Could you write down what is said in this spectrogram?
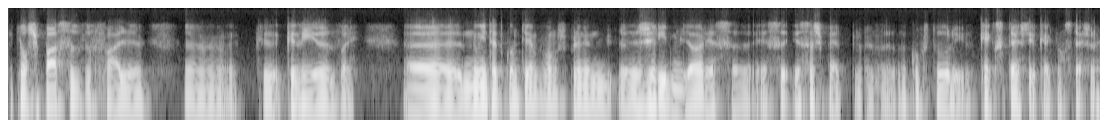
aquele espaço de falha uh, que, que a dia vem. Uh, no entanto, com o tempo, vamos aprender a gerir melhor essa, esse, esse aspecto né, da cobertura e o que é que se testa e o que é que não se testa. Né?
